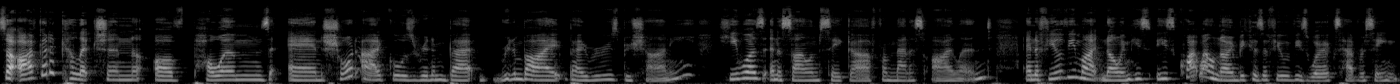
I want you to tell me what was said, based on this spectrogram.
So I've got a collection of poems and short articles written by written by Behrouz Boochani. He was an asylum seeker from Manus Island, and a few of you might know him. He's he's quite well known because a few of his works have received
